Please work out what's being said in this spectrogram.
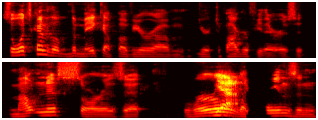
So what's kind of the, the makeup of your um your topography there? Is it mountainous or is it rural yeah. like plains and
